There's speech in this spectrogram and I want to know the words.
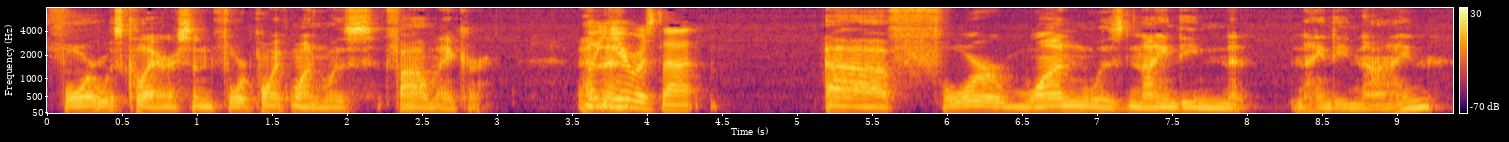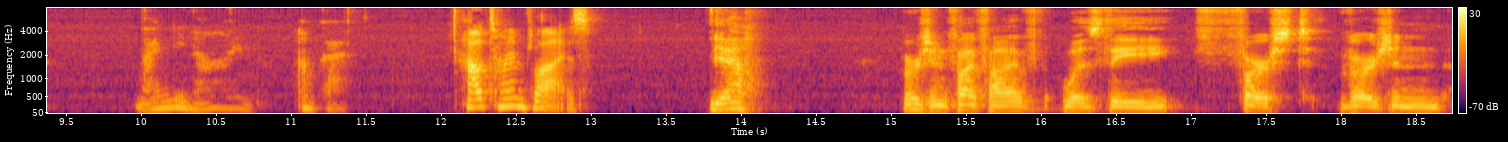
Four was Claris and 4.1 was FileMaker. what then- year was that? Uh, 4.1 was 90, 99? 99. Okay. How time flies. Yeah. Version 5.5 was the first version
